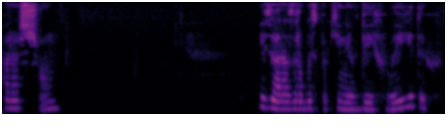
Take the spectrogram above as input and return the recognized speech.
Хорошо. І зараз зроби спокійний вдих, видих.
